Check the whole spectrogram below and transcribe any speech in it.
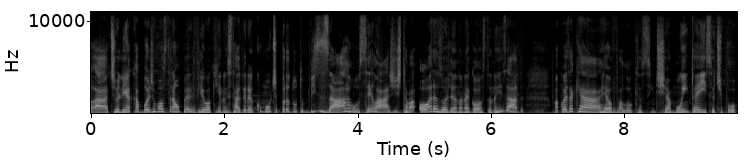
a Tchulinha acabou de mostrar um perfil aqui no Instagram com um monte de produto bizarro, sei lá, a gente tava horas olhando o negócio, dando risada. Uma coisa que a Hel falou que eu sentia muito é isso, tipo,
